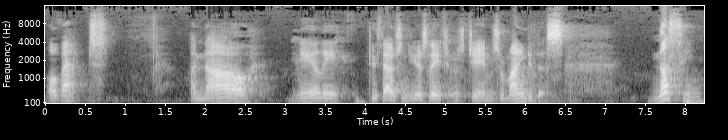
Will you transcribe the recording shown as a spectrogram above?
of Acts. And now, nearly 2,000 years later, as James reminded us, nothing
